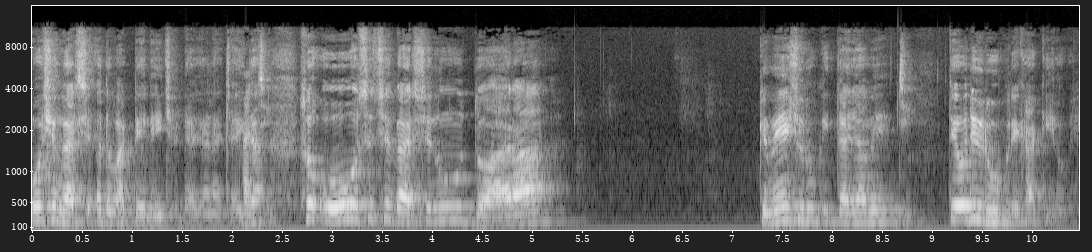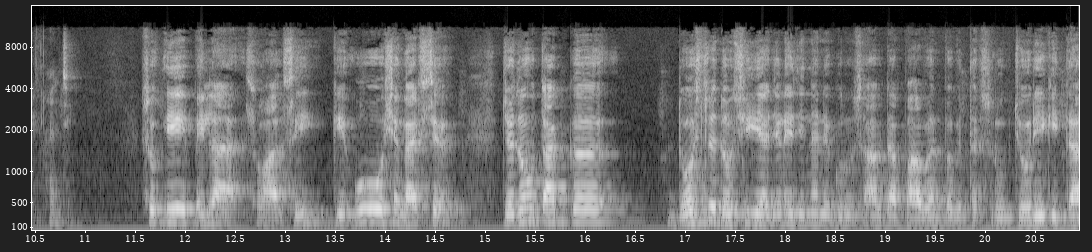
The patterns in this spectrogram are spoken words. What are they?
ਉਹ ਸੰਘਰਸ਼ ਅਧਵਾਟੇ ਨਹੀਂ ਛੱਡਿਆ ਜਾਣਾ ਚਾਹੀਦਾ। ਸੋ ਉਸ ਸੰਘਰਸ਼ ਨੂੰ ਦੁਆਰਾ ਕਿਵੇਂ ਸ਼ੁਰੂ ਕੀਤਾ ਜਾਵੇ ਜੀ। ਤੇ ਉਹਦੀ ਰੂਪਰੇਖਾ ਕੀ ਹੋਵੇ? ਹਾਂਜੀ। ਸੋ ਇਹ ਪਹਿਲਾ ਸਵਾਲ ਸੀ ਕਿ ਉਹ ਸੰਘਰਸ਼ ਜਦੋਂ ਤੱਕ ਦੋਸ਼ਤ ਦੋਸ਼ੀ ਆ ਜਿਹੜੇ ਜਿਨ੍ਹਾਂ ਨੇ ਗੁਰੂ ਸਾਹਿਬ ਦਾ ਪਾਵਨ ਪਵਿੱਤਰ ਸਰੂਪ ਚੋਰੀ ਕੀਤਾ।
